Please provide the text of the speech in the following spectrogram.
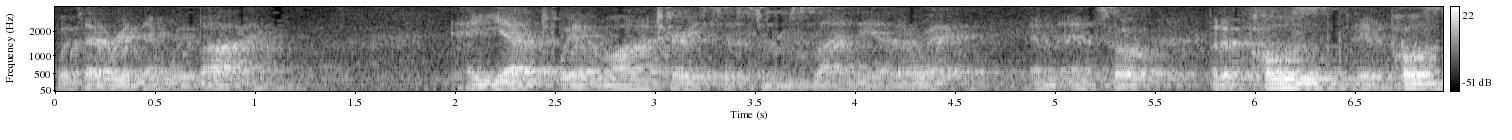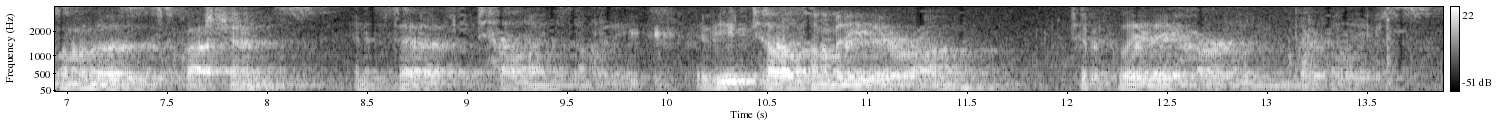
with everything we buy, and yet we have a monetary system designed the other way. And, and so, but it posed, it posed some of those as questions instead of telling somebody. If you tell somebody they're wrong, typically they harden their beliefs.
